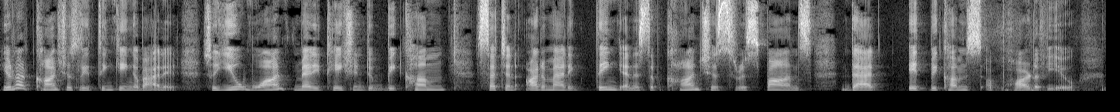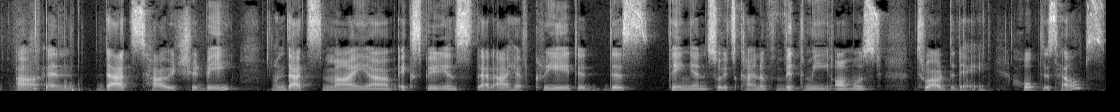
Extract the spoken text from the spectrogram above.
you're not consciously thinking about it. So you want meditation to become such an automatic thing and a subconscious response that it becomes a part of you. Uh, and that's how it should be. And that's my uh, experience that I have created this thing. And so it's kind of with me almost throughout the day. Hope this helps.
